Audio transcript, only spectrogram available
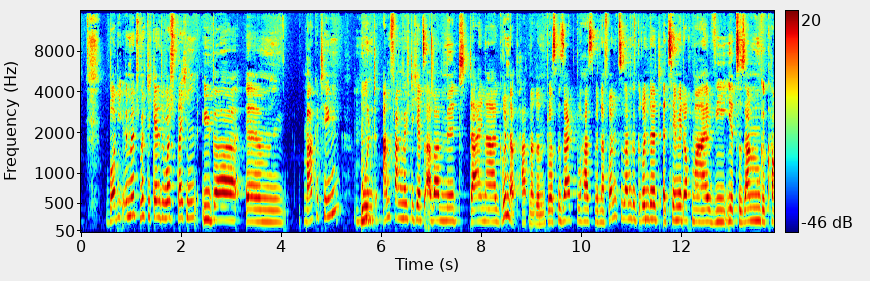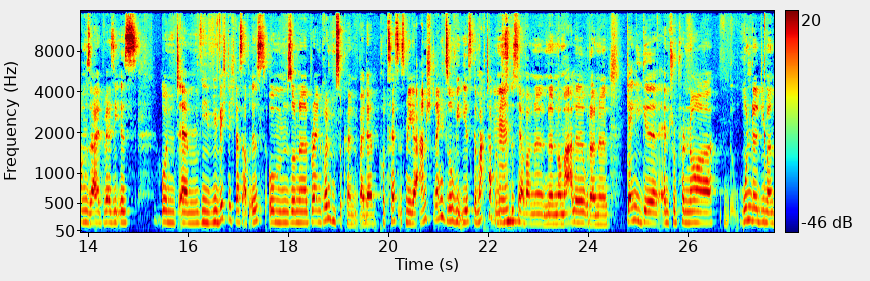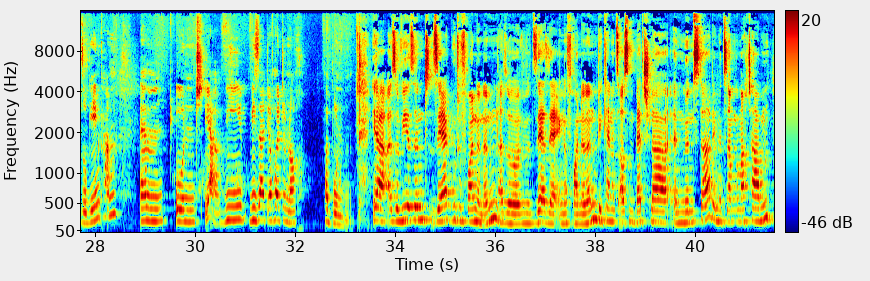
Body Image möchte ich gerne drüber sprechen, über ähm, Marketing. Mhm. Und anfangen möchte ich jetzt aber mit deiner Gründerpartnerin. Du hast gesagt, du hast mit einer Freundin zusammen gegründet. Erzähl mir doch mal, wie ihr zusammengekommen seid, wer sie ist, und ähm, wie, wie wichtig das auch ist, um so eine Brand gründen zu können. Weil der Prozess ist mega anstrengend, so wie ihr es gemacht habt. Und es mhm. ist ja aber eine, eine normale oder eine gängige Entrepreneur-Runde, die man so gehen kann. Ähm, und ja, wie, wie seid ihr heute noch verbunden? Ja, also wir sind sehr gute Freundinnen, also sehr, sehr enge Freundinnen. Wir kennen uns aus dem Bachelor in Münster, den wir zusammen gemacht haben.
